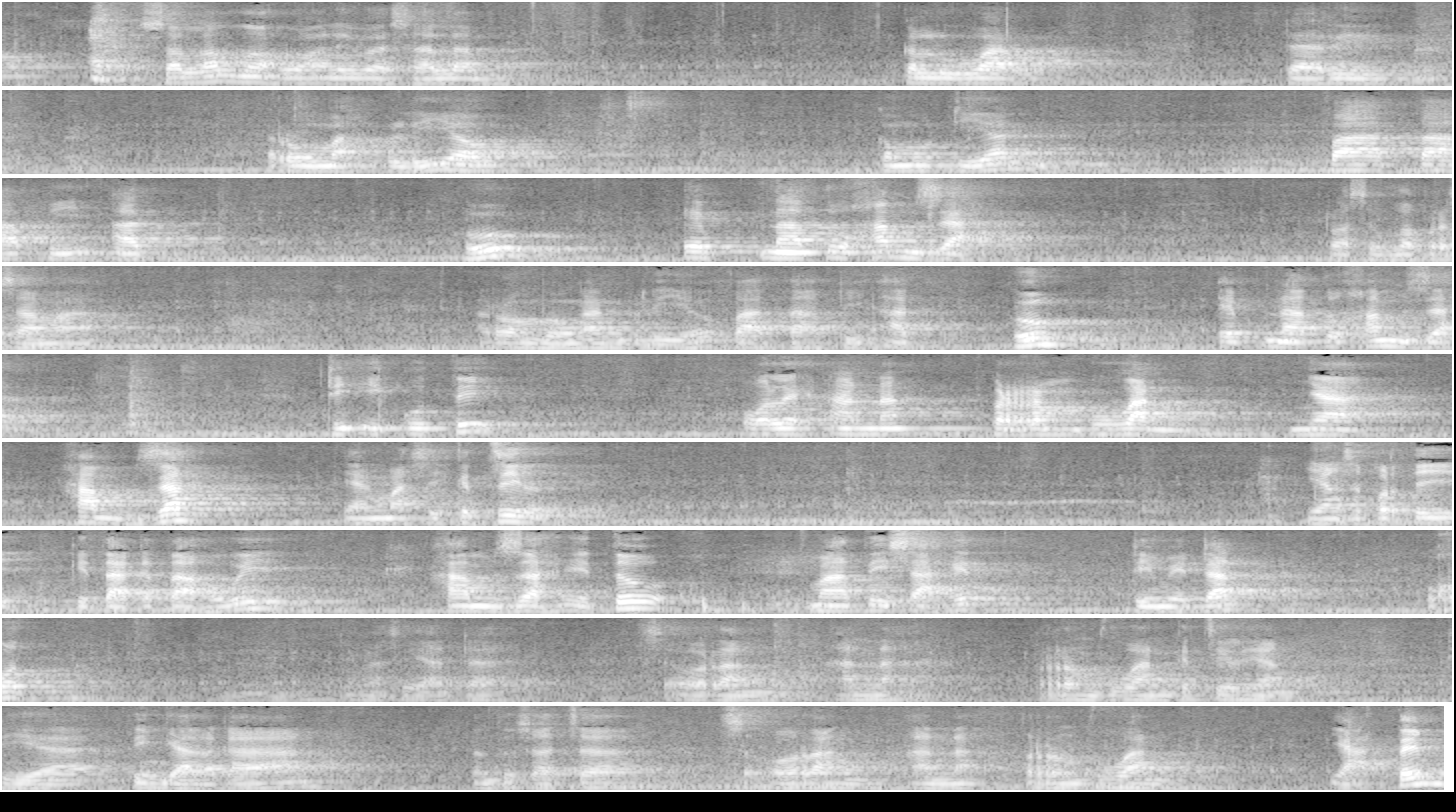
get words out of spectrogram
Sallallahu Alaihi Wasallam keluar dari rumah beliau kemudian fatabiat hu ibnatu Hamzah. Rasulullah bersama rombongan beliau fatabiat hum Ibnatu Hamzah. Diikuti oleh anak perempuannya Hamzah yang masih kecil yang seperti kita ketahui Hamzah itu mati syahid di medan Uhud. Masih ada seorang anak perempuan kecil yang dia tinggalkan. Tentu saja seorang anak perempuan yatim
